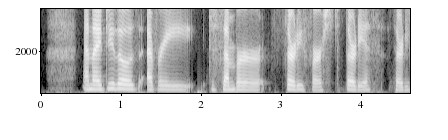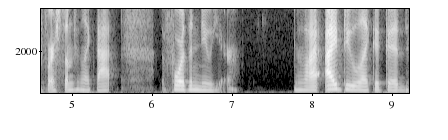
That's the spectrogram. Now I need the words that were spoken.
and I do those every December 31st, 30th, 31st, something like that for the new year. I, I do like a good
